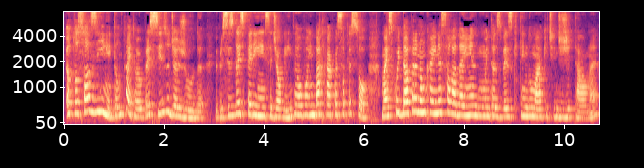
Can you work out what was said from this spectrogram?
eu tô sozinha. Então tá, então eu preciso de ajuda. Eu preciso da experiência de alguém, então eu vou embarcar com essa pessoa. Mas cuidar para não cair nessa ladainha muitas vezes que tem do marketing digital, né?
